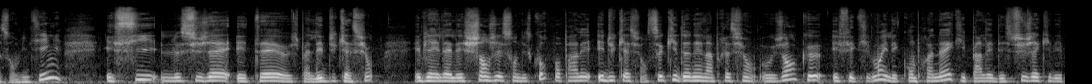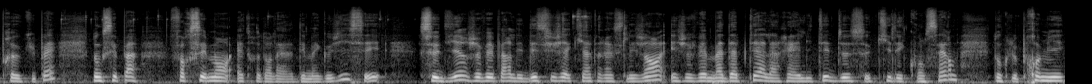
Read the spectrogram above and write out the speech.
son meeting. Et si le sujet était, euh, je sais pas, l'éducation, eh bien, il allait changer son discours pour parler éducation, ce qui donnait l'impression aux gens que, effectivement, il les comprenait, qu'il parlait des sujets qui les préoccupaient. Donc, c'est pas forcément être dans la démagogie, c'est se dire je vais parler des sujets qui intéressent les gens et je vais m'adapter à la réalité de ce qui les concerne. Donc, le premier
